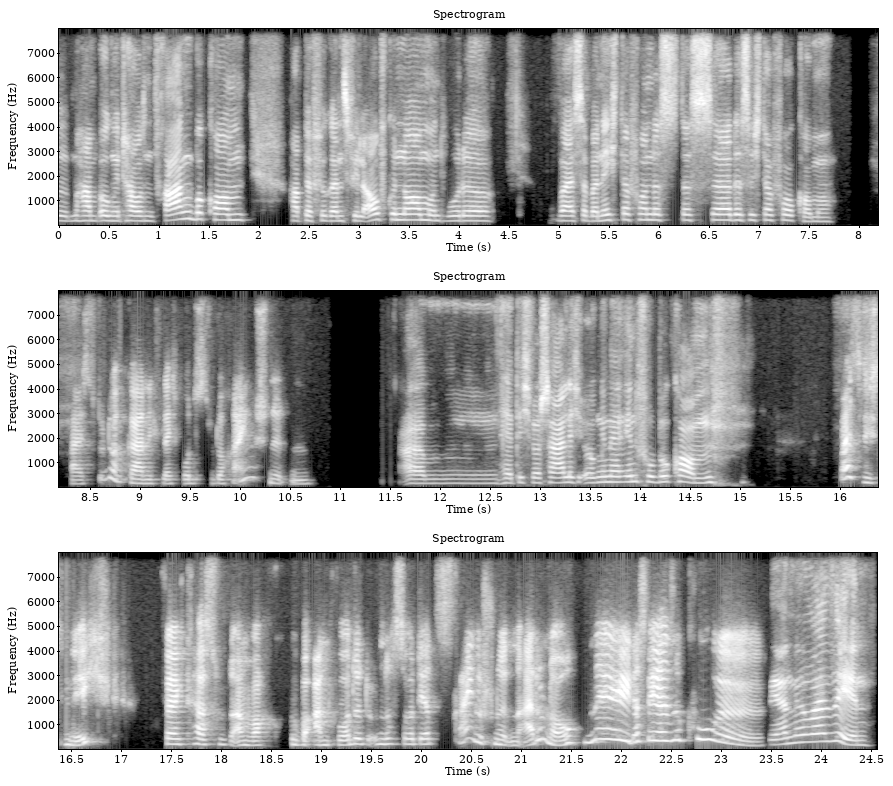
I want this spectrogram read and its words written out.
äh, haben irgendwie tausend Fragen bekommen, habe dafür ganz viel aufgenommen und wurde, weiß aber nicht davon, dass, dass, äh, dass ich da vorkomme. Weißt du doch gar nicht, vielleicht wurdest du doch reingeschnitten. Ähm, hätte ich wahrscheinlich irgendeine Info bekommen. Weiß ich nicht. Vielleicht hast du es einfach beantwortet und das wird jetzt reingeschnitten. I don't know. Nee, das wäre ja so cool. Werden wir mal sehen.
